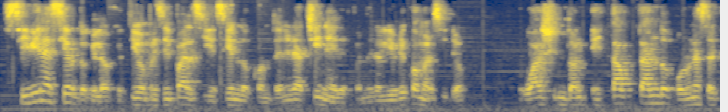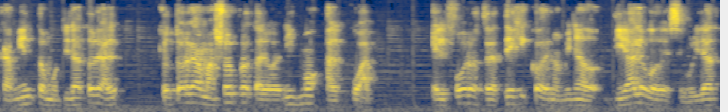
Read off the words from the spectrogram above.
Si bien es cierto que el objetivo principal sigue siendo contener a China y defender el libre comercio, Washington está optando por un acercamiento multilateral que otorga mayor protagonismo al Quad, el foro estratégico denominado Diálogo de Seguridad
